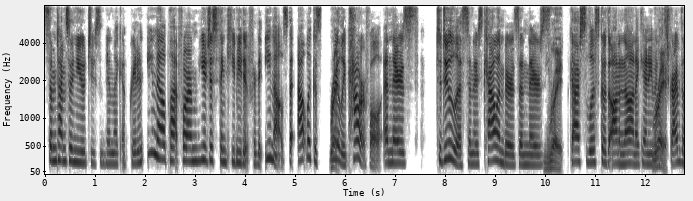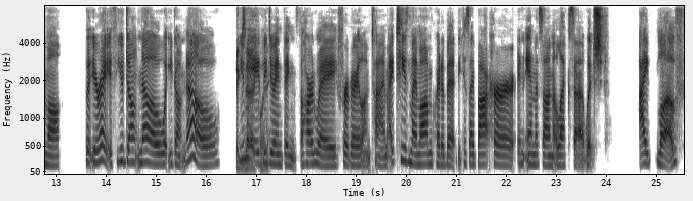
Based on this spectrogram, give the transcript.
Sometimes when you do something like upgrade an email platform, you just think you need it for the emails. But Outlook is right. really powerful and there's to-do lists and there's calendars and there's right. Gosh, the list goes on and on. I can't even right. describe them all. But you're right. If you don't know what you don't know, exactly. you may be doing things the hard way for a very long time. I tease my mom quite a bit because I bought her an Amazon Alexa, which I love.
